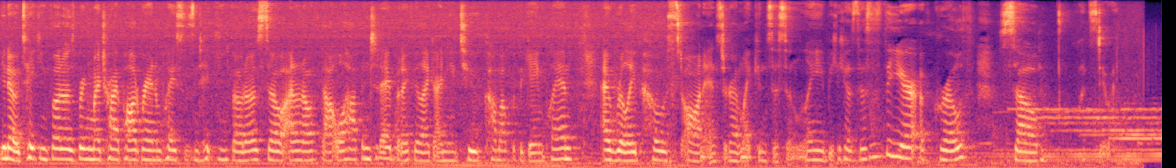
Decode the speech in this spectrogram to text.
you know, taking photos, bringing my tripod random places and taking photos. So I don't know if that will happen today, but I feel like I need to come up with a game plan and really post on Instagram like consistently because this is the year of growth. So let's do it.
